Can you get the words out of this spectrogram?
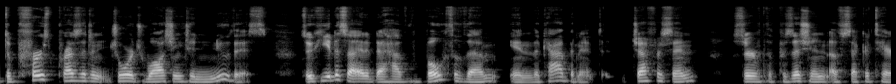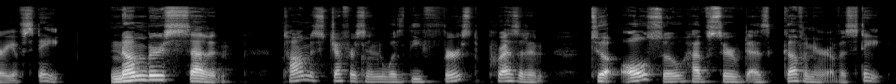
The first president, George Washington, knew this, so he decided to have both of them in the cabinet. Jefferson served the position of Secretary of State. Number 7. Thomas Jefferson was the first president to also have served as governor of a state,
